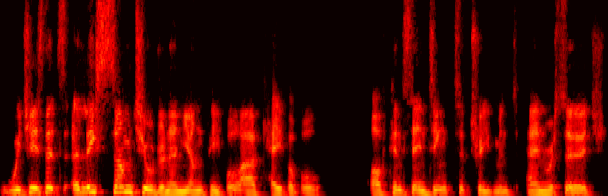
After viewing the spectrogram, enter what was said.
which is that at least some children and young people are capable of consenting to treatment and research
